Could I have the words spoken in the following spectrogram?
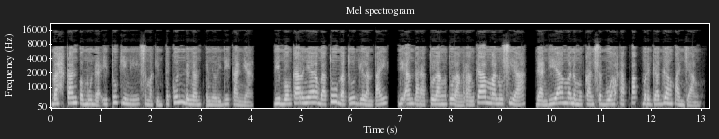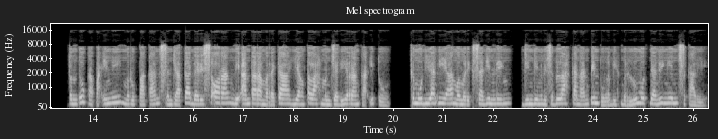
Bahkan pemuda itu kini semakin tekun dengan penyelidikannya. Dibongkarnya batu-batu di lantai, di antara tulang-tulang rangka manusia, dan dia menemukan sebuah kapak bergagang panjang. Tentu kapak ini merupakan senjata dari seorang di antara mereka yang telah menjadi rangka itu. Kemudian ia memeriksa dinding, dinding di sebelah kanan pintu lebih berlumut dan dingin sekali.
